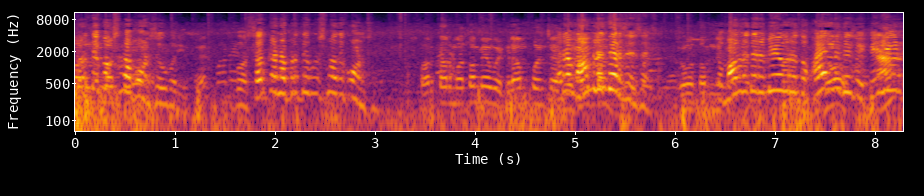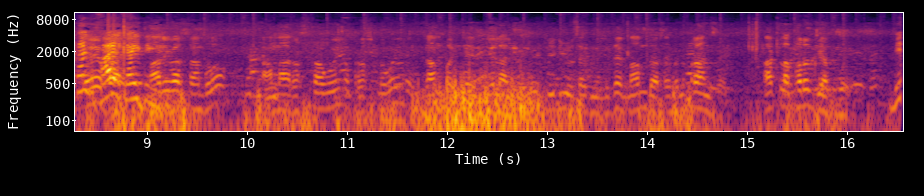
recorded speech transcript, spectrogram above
પ્રતિપક્ષમાં કોણ છે ઉભર્યું સરકારના પ્રતિપક્ષમાંથી કોણ છે? સરકારમાં તમે હોય ગ્રામ પંચાયત અરે મામલતદાર છે સાહેબ. જો તમને મામલતદાર બે વર્ષ તો ફાઇલ નથી જોઈ. પહેલી વાર ખાલી ફાઇલ ખાઈ મારી વાત સાંભળો. આમાં રસ્તા હોય ને પ્રશ્ન હોય ને ગ્રામ પંચાયત પેલા લીધી ડીડીઓ સાહેબ ને લીધા મામદાર સાહેબ અને પ્રાંત સાહેબ. આટલા ફરજિયાત હોય. બે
